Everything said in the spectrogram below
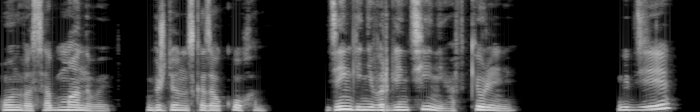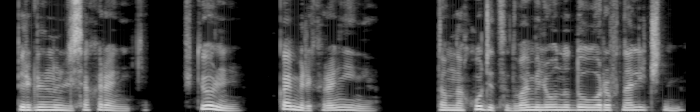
Он вас обманывает, убежденно сказал Кохан. Деньги не в Аргентине, а в Кёльне. Где? Переглянулись охранники. В Кёльне, в камере хранения. Там находится 2 миллиона долларов наличными.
